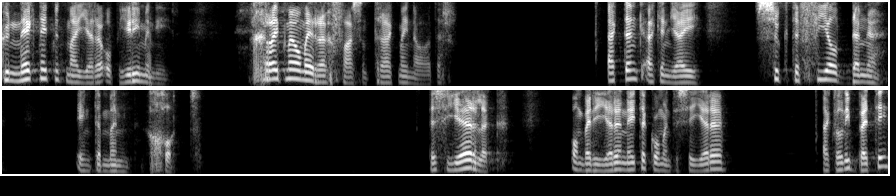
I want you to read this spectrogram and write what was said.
Connect net met my Here op hierdie manier. Gryp my om my rug vas en trek my nader. Ek dink ek en jy soek te veel dinge en te min God. Dis heerlik om by die Here net te kom en te sê Here, ek wil nie bid nie,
